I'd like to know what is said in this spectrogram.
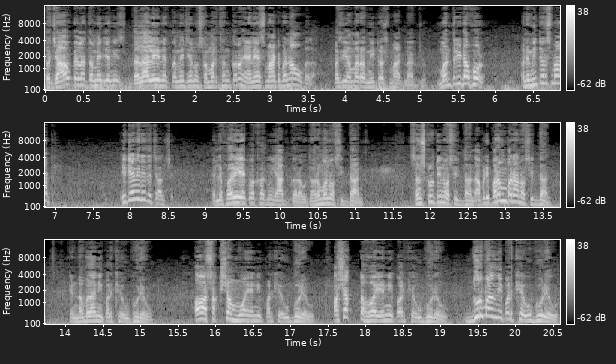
તો જાઓ પેલા તમે જેની દલાલી ને તમે જેનું સમર્થન કરો, એને સ્માર્ટ બનાવો પેલા પછી અમારા મીટર સ્માર્ટ નાખજો. મંત્રી ડફોળ અને મીટર સ્માર્ટ એ કેવી રીતે ચાલશે? એટલે ફરી એક વખત હું યાદ કરાવું. ધર્મનો સિદ્ધાંત. સંસ્કૃતિનો સિદ્ધાંત. આપણી પરંપરાનો સિદ્ધાંત. કે નબળાની પડખે ઊભું રહેવું. અસક્ષમ હોય એની પડખે ઊભું રહેવું. અશક્ત હોય એની પડખે ઊભું રહેવું. દુર્બળની પડખે ઊભું રહેવું.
